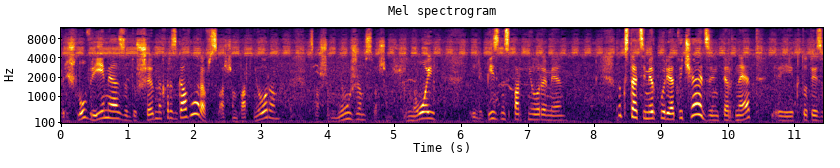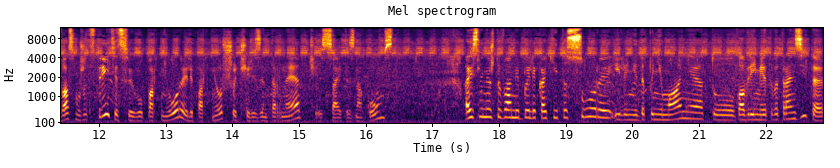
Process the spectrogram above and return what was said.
пришло время задушевных разговоров с вашим партнером, с вашим мужем, с вашей женой или бизнес-партнерами. Ну, кстати, Меркурий отвечает за интернет, и кто-то из вас может встретить своего партнера или партнершу через интернет, через сайты знакомств. А если между вами были какие-то ссоры или недопонимания, то во время этого транзита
